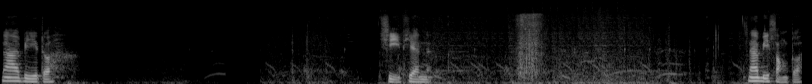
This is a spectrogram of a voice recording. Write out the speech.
หน้าบีตัว ฉีเทียนน่ะหน้าบีสองตัว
